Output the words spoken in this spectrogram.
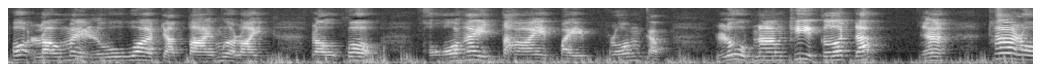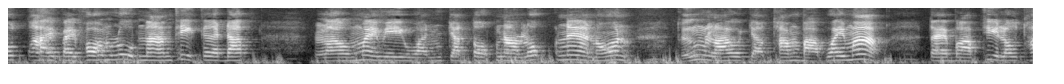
เพราะเราไม่รู้ว่าจะตายเมื่อไร เราก็ขอให้ตายไปพร้อมกับรูปนามที่เกิดดับนะ ถ้าเราตายไปพร้อมรูปนามที่เกิดดับ เราไม่มีวันจะตกนรกแน่นอน ถึงเราจะทำบาปไว้มาก แต่บาปที่เราท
